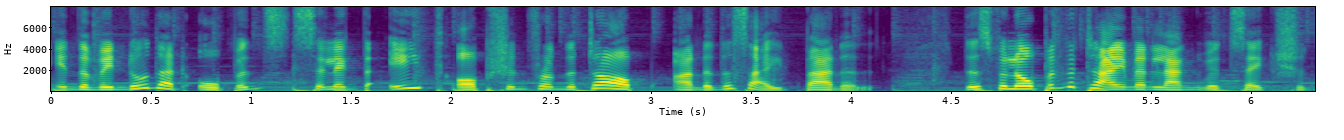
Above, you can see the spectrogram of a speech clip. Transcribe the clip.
In the window that opens, select the 8th option from the top under the side panel. This will open the time and language section.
